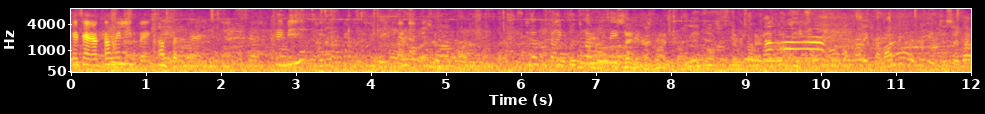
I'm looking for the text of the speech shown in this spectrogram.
Cái xe là tao mới lịp ấy. Se deve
